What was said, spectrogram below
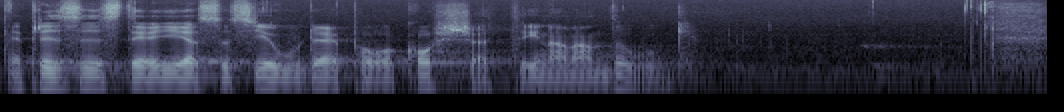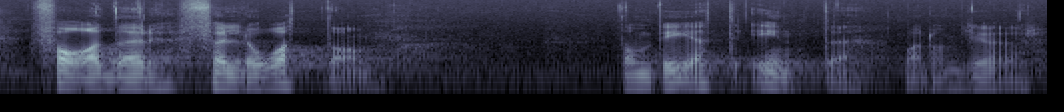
Det är precis det Jesus gjorde på korset innan han dog. Fader, förlåt dem. De vet inte vad de gör.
